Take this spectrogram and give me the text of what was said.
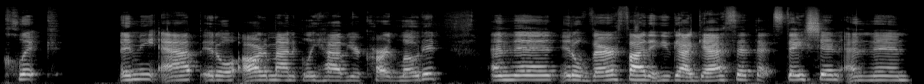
click in the app. It'll automatically have your card loaded and then it'll verify that you got gas at that station and then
